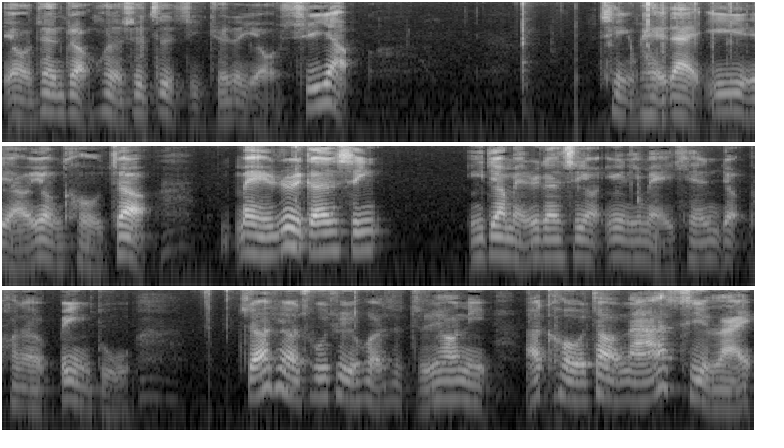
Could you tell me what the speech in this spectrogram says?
有症状，或者是自己觉得有需要，请佩戴医疗用口罩，每日更新，一定要每日更新哦，因为你每天有碰到病毒，只要你有出去，或者是只要你把口罩拿起来，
